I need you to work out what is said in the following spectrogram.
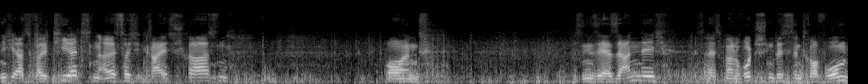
nicht asphaltiert, sind alles solche Kreisstraßen und sind sehr sandig. Das heißt, man rutscht ein bisschen drauf rum.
